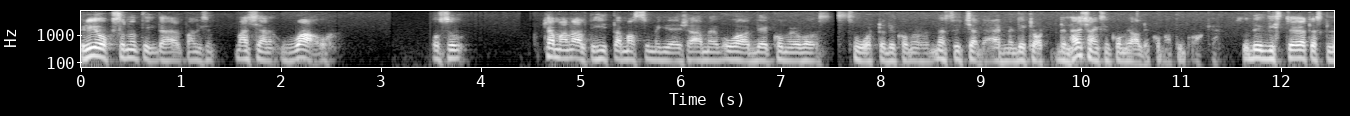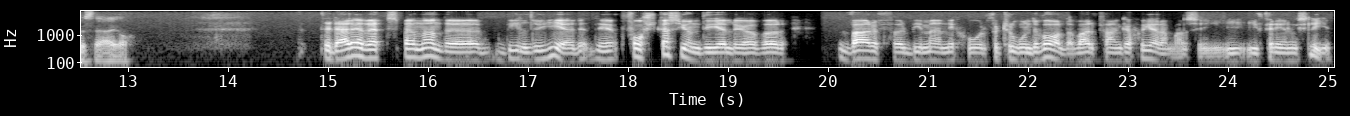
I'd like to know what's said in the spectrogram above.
För det är också någonting här att man, liksom, man känner wow. Och så kan man alltid hitta massor med grejer. Så här, men, åh, det kommer att vara svårt och det kommer att... Men så kände jag, men det är klart, den här chansen kommer ju aldrig komma tillbaka. Så det visste jag att jag skulle säga ja. Det där är en rätt spännande bild du ger. Det, forskas ju en del över varför blir människor förtroendevalda? Varför engagerar man sig i, i föreningsliv?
